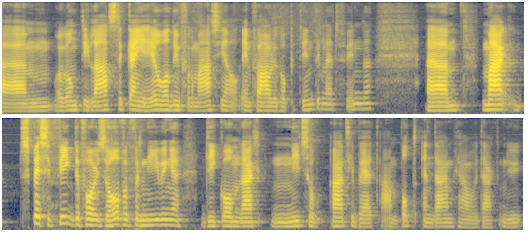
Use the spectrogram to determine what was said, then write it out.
Um, rond die laatste kan je heel wat informatie al eenvoudig op het internet vinden. Um, maar specifiek de voice-over vernieuwingen, die komen daar niet zo uitgebreid aan bod en daarom gaan we daar nu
